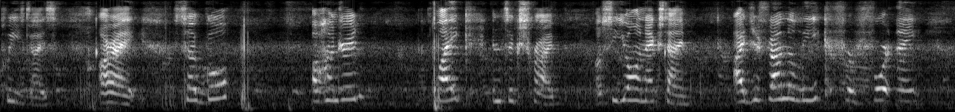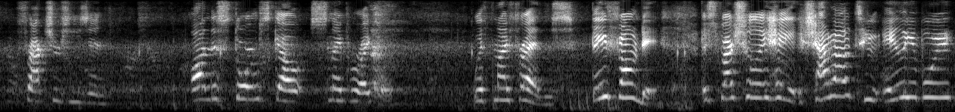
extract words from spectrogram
Please, guys. All right, sub goal, 100, like, and subscribe. I'll see you all next time. I just found the leak for Fortnite Fracture Season on the Storm Scout sniper rifle with my friends. They found it. Especially, hey, shout out to Alien Boy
